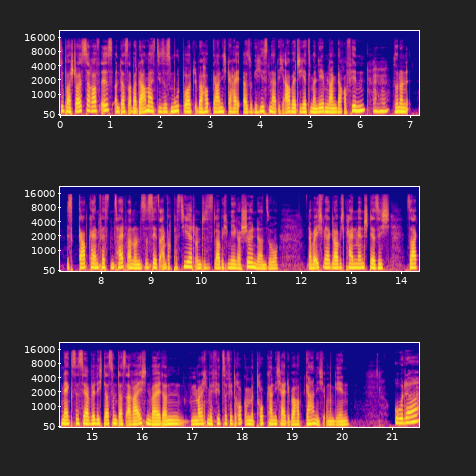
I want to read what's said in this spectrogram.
super stolz darauf ist und dass aber damals dieses Moodboard überhaupt gar nicht gehei also gehießen hat, ich arbeite jetzt mein Leben lang darauf hin, Mhm. sondern es gab keinen festen Zeitplan und es ist jetzt einfach passiert und das ist, glaube ich, mega schön dann so. Aber ich wäre, glaube ich, kein Mensch, der sich sagt, nächstes Jahr will ich das und das erreichen, weil dann mache ich mir viel zu viel Druck und mit Druck kann ich halt überhaupt gar nicht umgehen. Oder,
